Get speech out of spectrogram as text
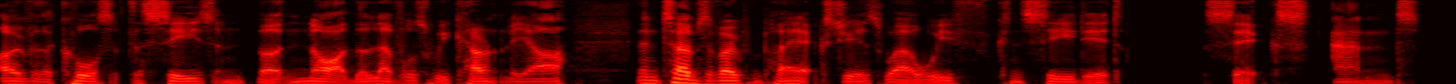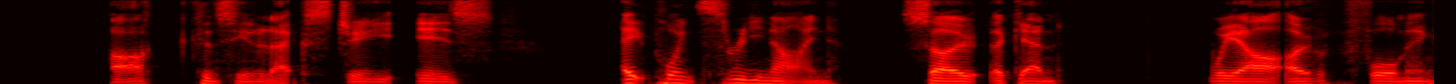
over the course of the season, but not at the levels we currently are. In terms of open play XG as well, we've conceded six, and our conceded XG is 8.39. So again, we are overperforming.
